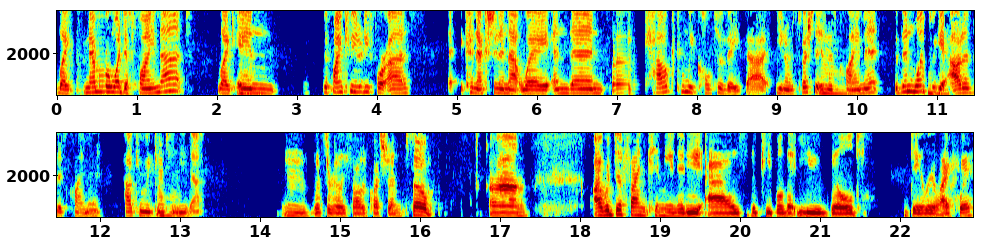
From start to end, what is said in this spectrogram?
like number one define that like mm-hmm. in define community for us connection in that way and then like how can we cultivate that you know especially in mm. this climate but then once mm-hmm. we get mm-hmm. out of this climate how can we continue mm-hmm. that mm, that's a really solid question so um, i would define community as the people that you build daily life with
